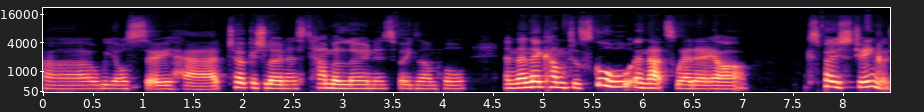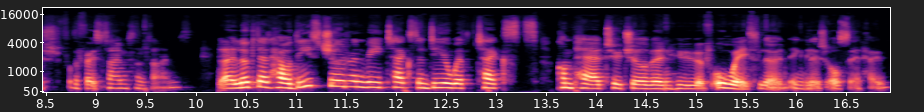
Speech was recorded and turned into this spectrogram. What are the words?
Uh, we also had Turkish learners, Tamil learners, for example. And then they come to school, and that's where they are exposed to English for the first time sometimes. I looked at how these children read text and deal with texts compared to children who have always learned English also at home.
